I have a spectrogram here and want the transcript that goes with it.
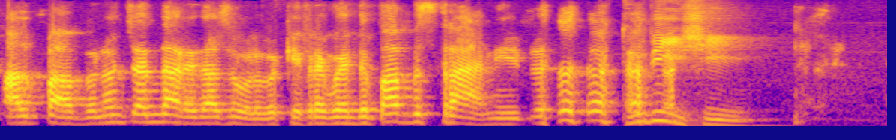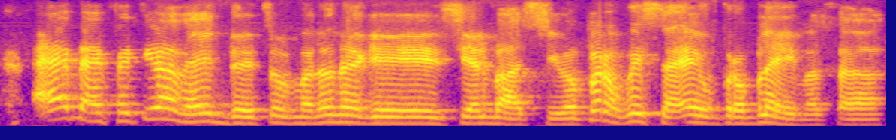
al pub, non ci andare da solo perché frequento pub strani. Tu dici? Eh beh, effettivamente, insomma, non è che sia il massimo, però questo è un problema, sta,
